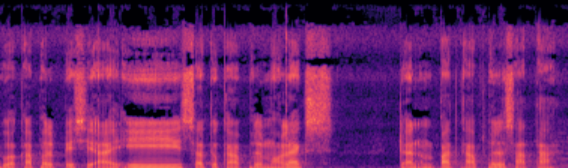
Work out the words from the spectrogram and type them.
dua kabel PCIe, satu kabel Molex, dan empat kabel SATA.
